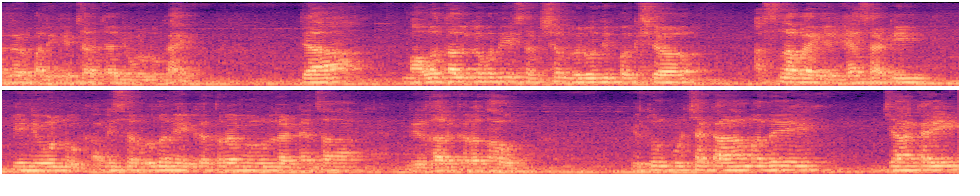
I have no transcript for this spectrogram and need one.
नगरपालिकेच्या ज्या निवडणुका आहेत त्या मावळ तालुक्यामध्ये सक्षम विरोधी पक्ष असला पाहिजे. यासाठी ही निवडणूक आम्ही सर्वजण एकत्र मिळून लढण्याचा निर्धार करत आहोत. इथून पुढच्या काळामध्ये ज्या काही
